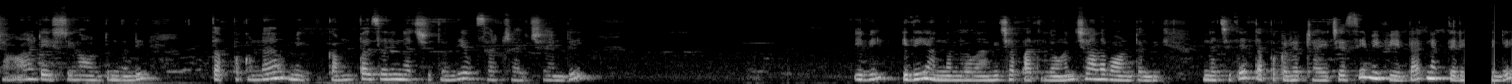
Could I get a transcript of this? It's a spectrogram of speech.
చాలా టేస్టీగా ఉంటుందండి. తప్పకుండా మీకు కంపల్సరీ నచ్చుతుంది. ఒకసారి ట్రై చేయండి. ఇవి ఇది అన్నంలో కానీ చపాతీలో కానీ చాలా బాగుంటుంది. నచ్చితే తప్పకుండా ట్రై చేసి మీ ఫీడ్బ్యాక్ నాకు తెలియజేయండి.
